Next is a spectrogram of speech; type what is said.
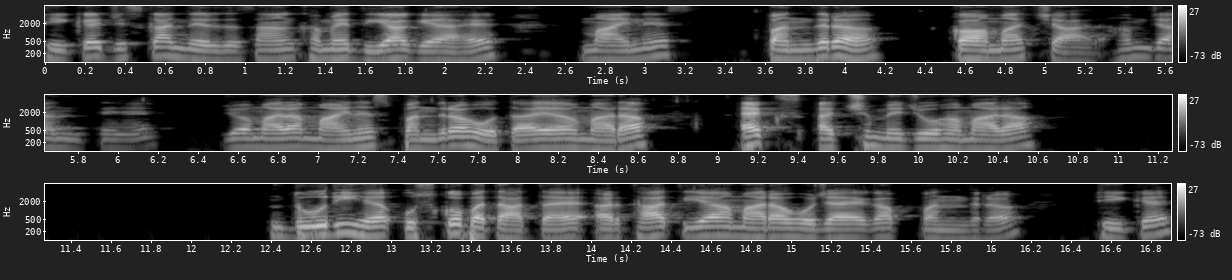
ठीक है, जिसका निर्देशांक हमें दिया गया है माइनस पंद्रह कॉमा चार। हम जानते हैं जो हमारा माइनस पंद्रह होता है हमारा एक्स अक्ष में जो हमारा दूरी है, उसको बताता है, अर्थात यह हमारा हो जाएगा पंद्रह, ठीक है।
